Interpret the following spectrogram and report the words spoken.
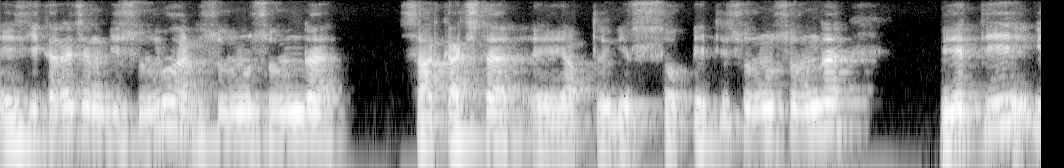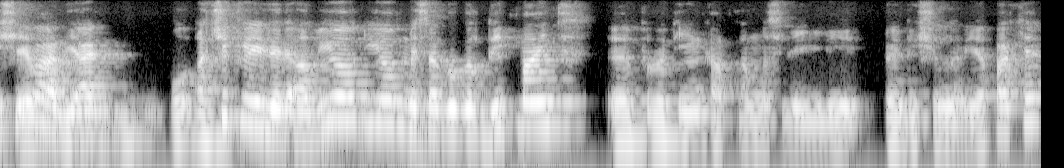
Ezgi Karaca'nın bir sunumu vardı. Sunumun sonunda Sarkaç'ta e, yaptığı bir sohbetti. Sunumun sonunda belirttiği bir şey vardı. Yani o açık verileri alıyor diyor. Mesela Google DeepMind protein katlanması ile ilgili prediction'ları yaparken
